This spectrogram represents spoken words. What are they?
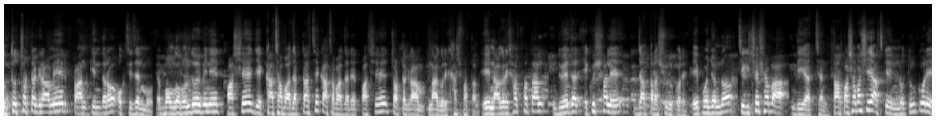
উত্তর চট্টগ্রামের প্রাণকেন্দ্র অক্সিজেন মোড়। বঙ্গবন্ধু এভিনের পাশে যে কাঁচা বাজারটা আছে, কাঁচা বাজারের পাশে চট্টগ্রাম নাগরিক হাসপাতাল। এই নাগরিক হাসপাতাল দুই হাজার একুশ সালে যাত্রা শুরু করে। এই পর্যন্ত চিকিৎসা সেবা দিয়ে যাচ্ছেন। তার পাশাপাশি আজকে নতুন করে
